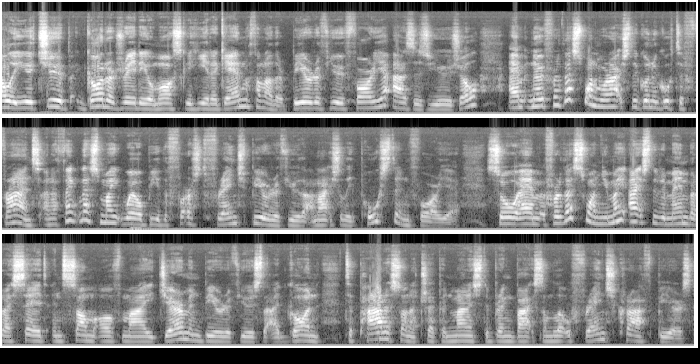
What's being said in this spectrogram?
Hello YouTube, Goddard Radio Moscow here again with another beer review for you as is usual. Um, now for this one we're actually going to go to France and I think this might well be the first French beer review that I'm actually posting for you. So um, for this one you might actually remember I said in some of my German beer reviews that I'd gone to Paris on a trip and managed to bring back some little French craft beers.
